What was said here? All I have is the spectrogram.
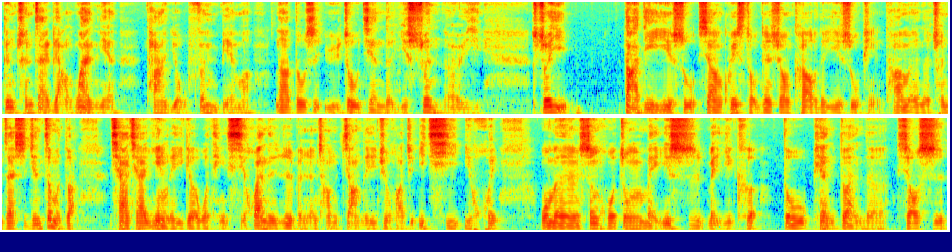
跟存在两万年，它有分别吗？那都是宇宙间的一瞬而已。所以。大地艺术，像 Crystal 跟 Sean Cloud 的艺术品，他们的存在时间这么短，恰恰应了一个我挺喜欢的日本人常讲的一句话，就一期一会。我们生活中每一时每一刻都片段的消失，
